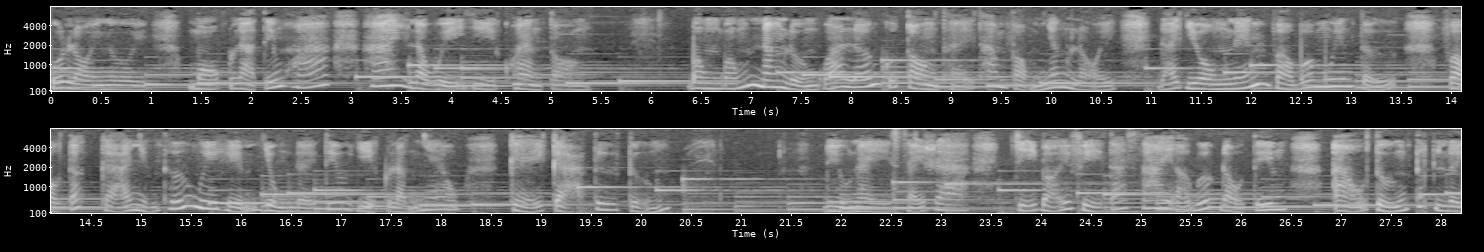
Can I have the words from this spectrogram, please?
của loài người. Một là tiến hóa, hai là hủy diệt hoàn toàn. Bong bóng năng lượng quá lớn của toàn thể tham vọng nhân loại đã dồn nén vào bom nguyên tử, vào tất cả những thứ nguy hiểm dùng để tiêu diệt lẫn nhau, kể cả tư tưởng. Điều này chỉ bởi vì ta sai ở bước đầu tiên, ảo tưởng tích lũy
